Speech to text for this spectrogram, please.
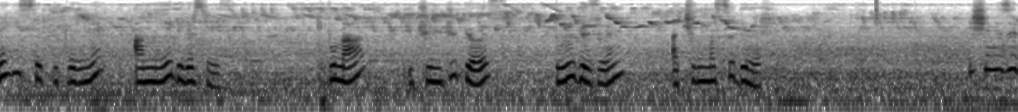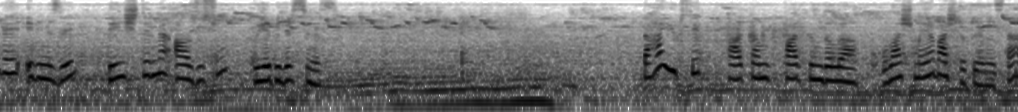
ne hissettiklerini anlayabilirsiniz. Buna üçüncü göz, duru gözün açılması denir. İşinizi ve evinizi değiştirme arzusu duyabilirsiniz. Daha yüksek farkın, farkındalığa ulaşmaya başladığınızda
